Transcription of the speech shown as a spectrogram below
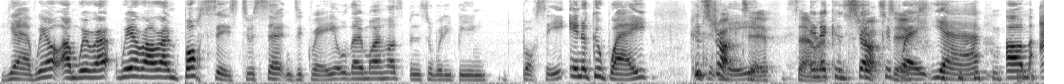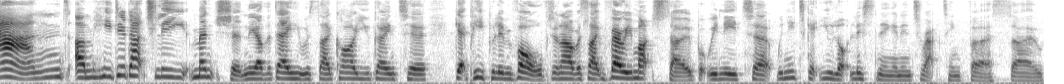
Yeah, we are, and we're we're our own bosses to a certain degree. Although my husband's already being bossy in a good way? Constructive, Sarah. in a constructive, way. Yeah. um, and um, he did actually mention the other day. He was like, "Are you going to get people involved?" And I was like, "Very much so, but we need to we need to get you lot listening and interacting first." So,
